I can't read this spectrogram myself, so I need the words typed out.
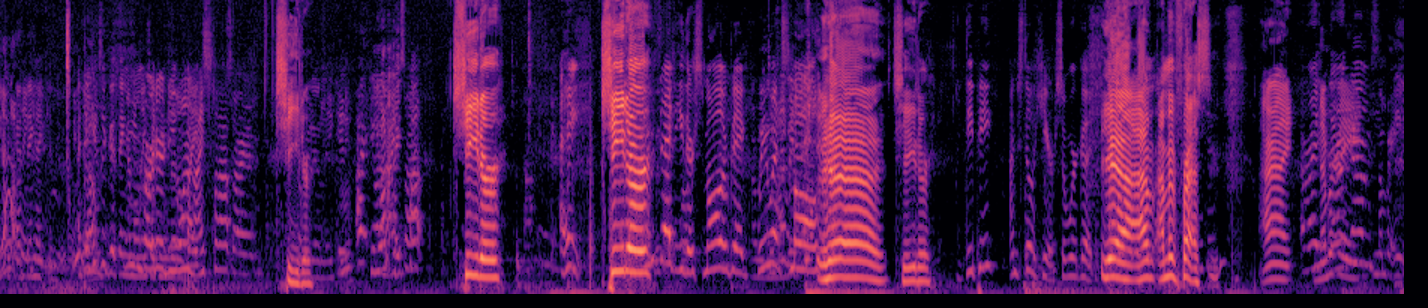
Yeah. I think I can do it. I think it's a good thing I'm only Carter, taking do you want an ice pop? Sorry. Cheater. Uh, you want an ice pop? Cheater. Uh, hey, Cheater. you said either small or big. We went small. Yeah. Cheater. DP, I'm still here, so we're good. Yeah, I'm, I'm impressed. All right, All right, number eight. Number eight.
